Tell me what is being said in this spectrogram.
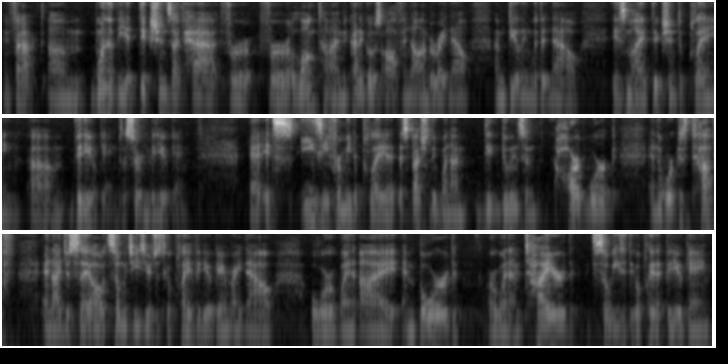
In fact, um, one of the addictions I've had for, for a long time, it kind of goes off and on, but right now I'm dealing with it now, is my addiction to playing um, video games, a certain video game. Uh, it's easy for me to play it, especially when I'm doing some hard work and the work is tough, and I just say, oh, it's so much easier just to go play a video game right now or when I am bored or when I'm tired. It's so easy to go play that video game.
